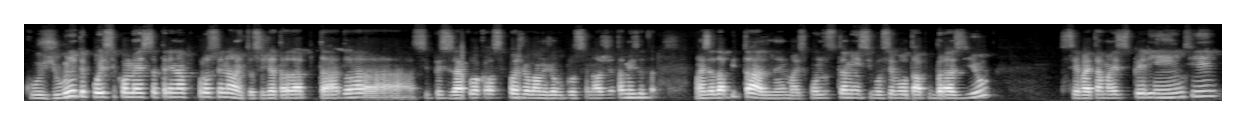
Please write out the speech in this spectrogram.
com o júnior, depois você começa a treinar com o profissional, então você já está adaptado a, se precisar colocar você para jogar no jogo profissional, já está mais, mais adaptado, né, mas quando também, se você voltar para o Brasil, você vai estar tá mais experiente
